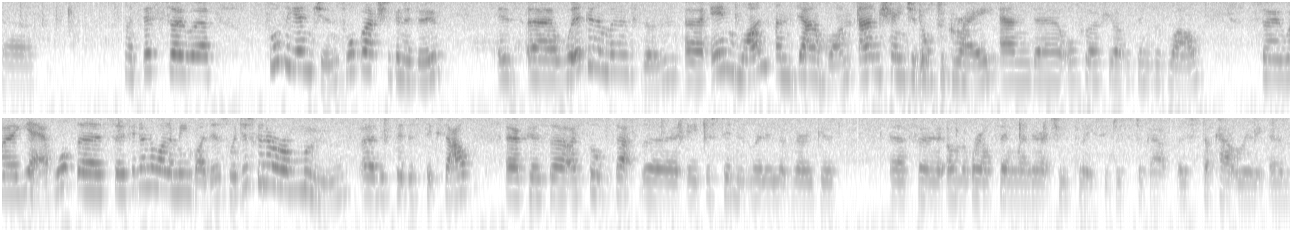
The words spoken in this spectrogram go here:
uh, like this. So for the engines, what we're actually going to do is uh, we're going to move them uh, in one and down one and change it all to grey and uh, also a few other things as well. So uh, yeah, what the so if you don't know what I mean by this, we're just going to remove uh, this bit that sticks out because uh, I thought that it just didn't really look very good for on the real thing where they're actually placed. It just stuck out stuck out really um,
